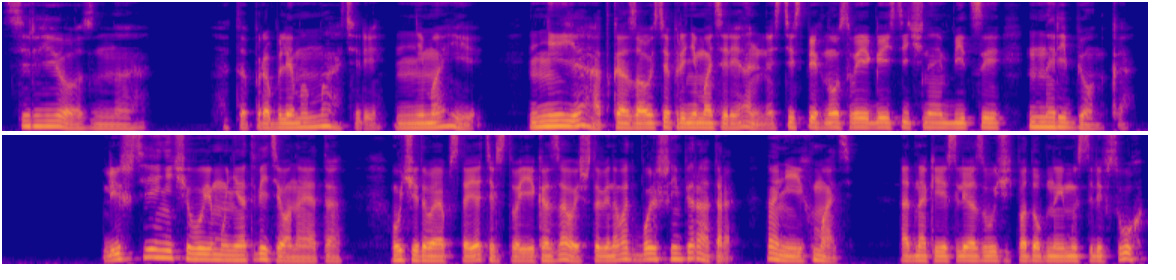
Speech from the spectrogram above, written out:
Серьезно? Это проблемы матери, не мои. Не я отказался принимать реальность и спихнул свои эгоистичные амбиции на ребенка. Лишь Тия ничего ему не ответила на это. Учитывая обстоятельства, ей казалось, что виноват больше императора, а не их мать. Однако если озвучить подобные мысли вслух,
